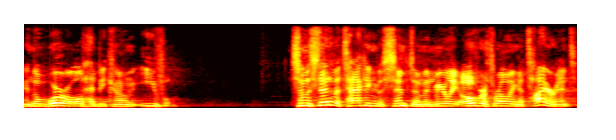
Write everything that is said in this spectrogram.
and the world had become evil. So instead of attacking the symptom and merely overthrowing a tyrant,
